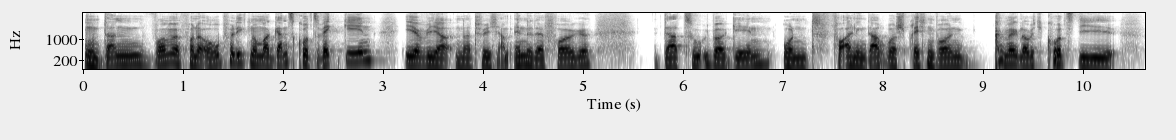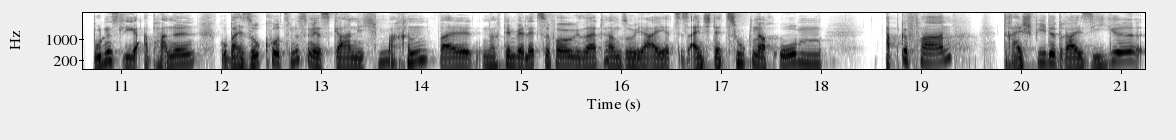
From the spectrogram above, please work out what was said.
und dann wollen wir von der Europa League nochmal ganz kurz weggehen, ehe wir natürlich am Ende der Folge dazu übergehen und vor allen Dingen darüber sprechen wollen, können wir, glaube ich, kurz die Bundesliga abhandeln. Wobei so kurz müssen wir es gar nicht machen, weil nachdem wir letzte Folge gesagt haben, so ja, jetzt ist eigentlich der Zug nach oben abgefahren. Drei Spiele, drei Siege.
